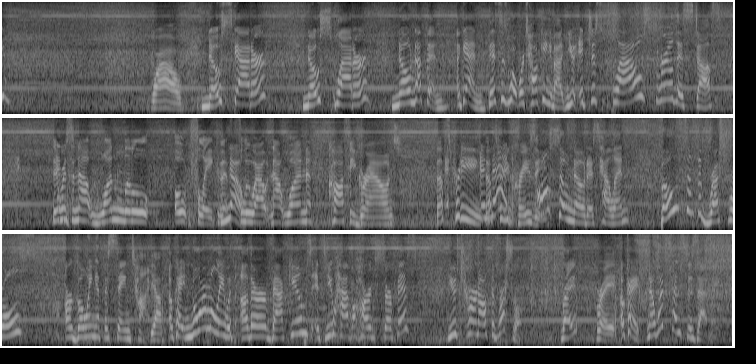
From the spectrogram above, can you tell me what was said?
Wow. No scatter, no splatter, no nothing. Again, this is what we're talking about. You, it just plows through this stuff. There was not one little oat flake that no. flew out, not one coffee ground. That's pretty, and that's pretty crazy. also notice, Helen, both of the brush rolls are going at the same time. Yeah. Okay, normally with other vacuums, if you have a hard surface, you turn off the brush roll, right? Right. Okay, now what sense does that make?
